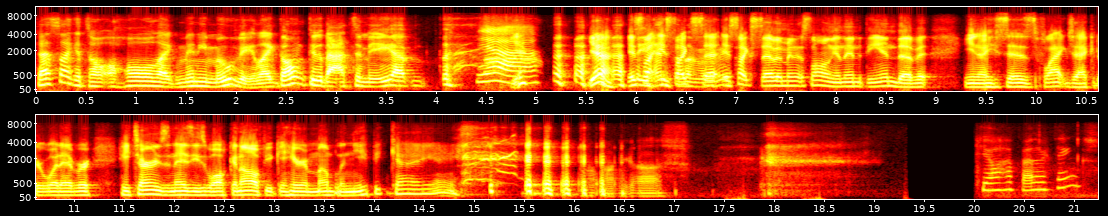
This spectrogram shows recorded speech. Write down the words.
That's like it's a, a whole like mini movie. Like, don't do that to me. I- Yeah. yeah it's like it's like se- it's like seven minutes long and then at the end of it you know he says flak jacket or whatever he turns and as he's walking off you can hear him mumbling yippee ki oh my gosh. Do y'all have other things?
